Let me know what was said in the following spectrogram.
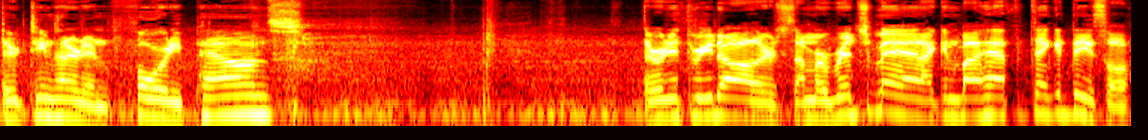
1,340 pounds. $33. I'm a rich man. I can buy half a tank of diesel.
